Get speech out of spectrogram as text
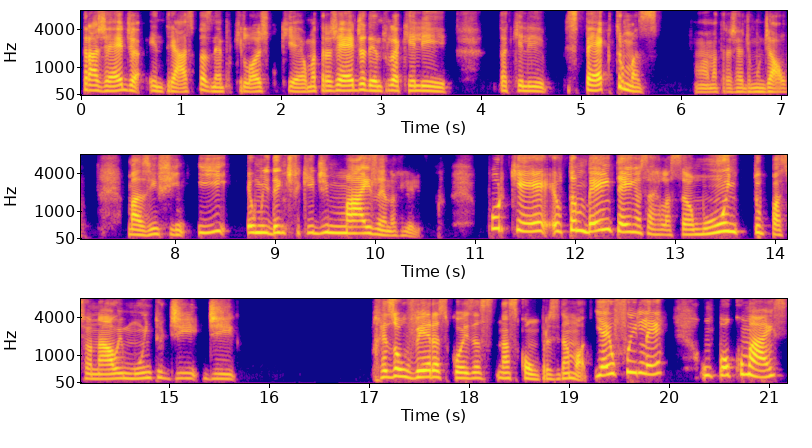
tragédia, entre aspas, né, porque lógico que é uma tragédia dentro daquele, daquele espectro, mas não é uma tragédia mundial, mas enfim, e eu me identifiquei demais lendo aquele livro porque eu também tenho essa relação muito passional e muito de, de resolver as coisas nas compras e na moda. E aí eu fui ler um pouco mais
